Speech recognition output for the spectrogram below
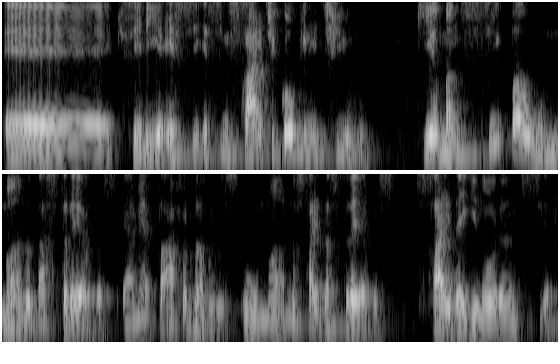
é, que seria esse, esse insight cognitivo que emancipa o humano das trevas. É a metáfora da luz. O humano sai das trevas, sai da ignorância.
